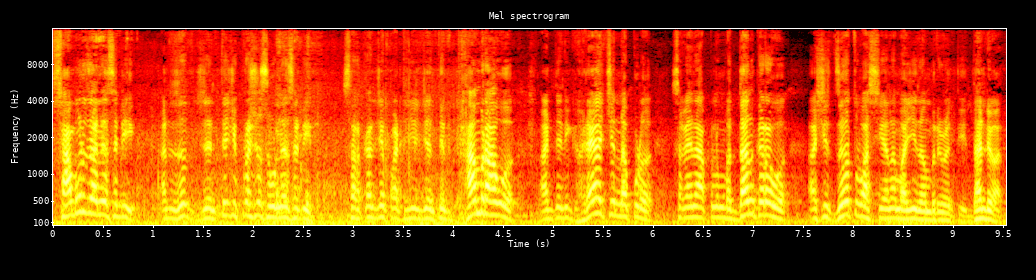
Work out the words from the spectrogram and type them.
सामोरं जाण्यासाठी आणि जर जनतेचे प्रश्न सोडण्यासाठी सरकारच्या पाठीशी जनतेने ठाम राहावं आणि त्यांनी घड्याळ चिन्ह पुढं सगळ्यांना आपलं मतदान करावं अशी जतवासियांना माझी नम्र विनंती. धन्यवाद.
